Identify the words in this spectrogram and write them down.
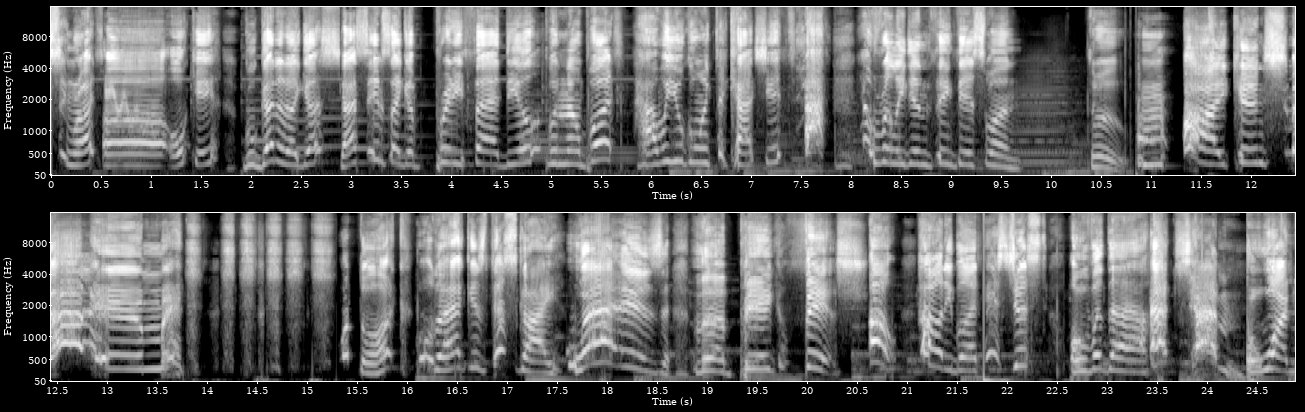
fishing, right? Uh, okay. Go get it, I guess. That seems like a pretty fair deal. But now, Bud, how are you going to catch it? Ha! You really didn't think this one through. I can smell him. What the heck? Who the heck is this guy? Where is the big fish? Oh, howdy, Bud. He's just over there. It's him, the one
